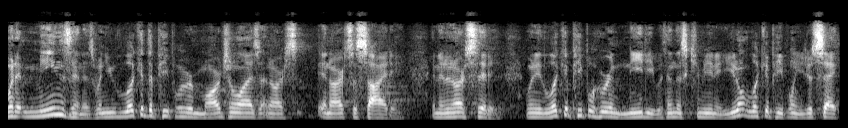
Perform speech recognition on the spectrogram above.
what it means then is when you look at the people who are marginalized in our, in our society and in our city, when you look at people who are needy within this community, you don't look at people and you just say,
